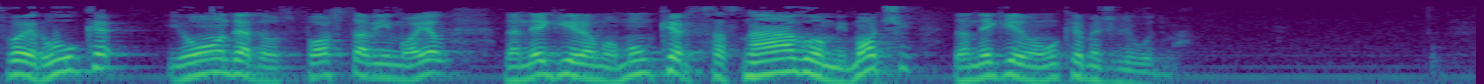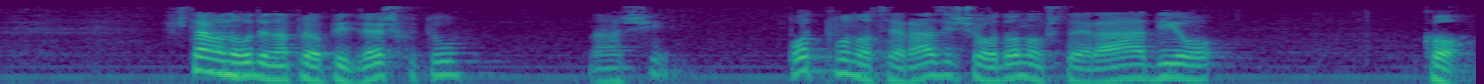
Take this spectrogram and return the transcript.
svoje ruke i onda da uspostavimo, jel, da negiramo munker sa snagom i moći, da negiramo munker među ljudima. Šta je ono ovdje napravio opet grešku tu? Znači, potpuno se razišao od onog što je radio ko?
